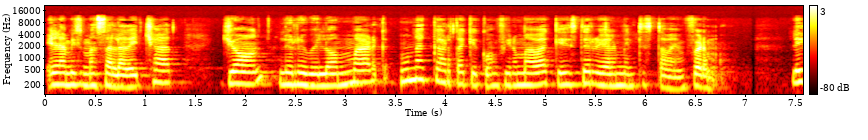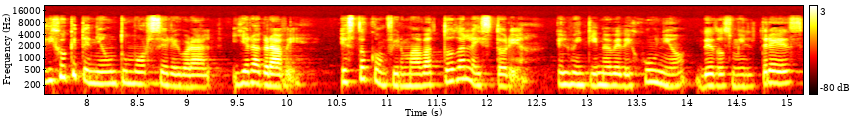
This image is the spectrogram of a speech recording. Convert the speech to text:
En la misma sala de chat, John le reveló a Mark una carta que confirmaba que éste realmente estaba enfermo. Le dijo que tenía un tumor cerebral y era grave. Esto confirmaba toda la historia. El 29 de junio de 2003,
